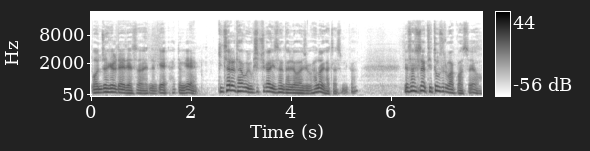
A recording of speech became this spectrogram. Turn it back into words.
먼저 해결돼야 돼서 했는 게 했던 게 기차를 타고 60시간 이상 달려가지고 하노이 갔지 않습니까? 근데 사실상 뒤통수를 맞고 왔어요.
